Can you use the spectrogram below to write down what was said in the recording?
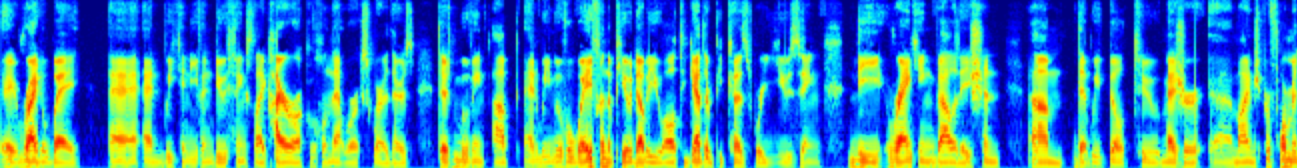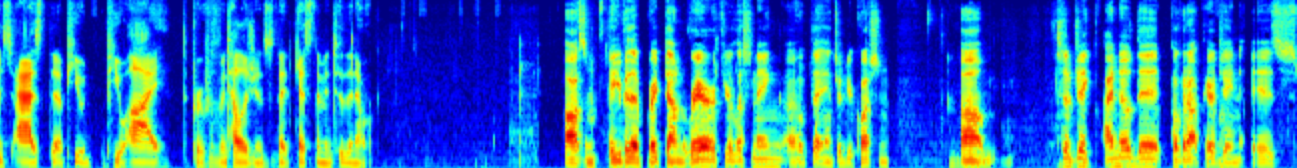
eh, right away and, we can even do things like hierarchical networks where there's there's moving up and we move away from the POW altogether because we're using the ranking validation um, that we've built to measure uh, miners' performance as the PO, POI, the proof of intelligence that gets them into the network. Awesome. Thank you for that breakdown. Rare, if you're listening, I hope that answered your question. Um, so, Jake, I know that Polkadot Parachain is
